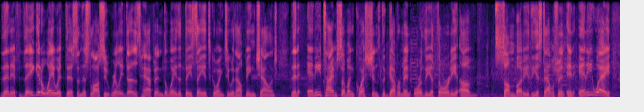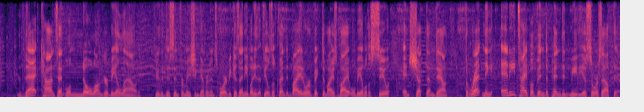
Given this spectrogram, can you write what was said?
then if they get away with this and this lawsuit really does happen the way that they say it's going to without being challenged, then anytime someone questions the government or the authority of somebody, the establishment in any way, that content will no longer be allowed through the Disinformation Governance Board because anybody that feels offended by it or victimized by it will be able to sue and shut them down, threatening any type of independent media source out there,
